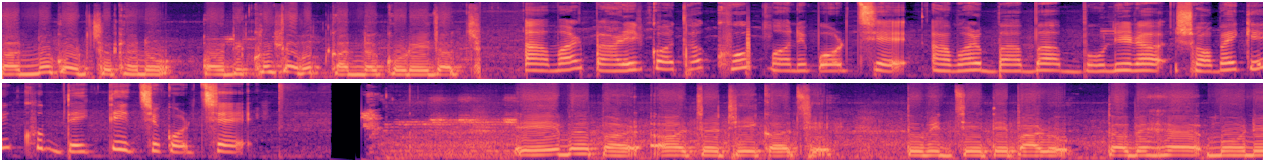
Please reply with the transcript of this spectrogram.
কান্না করছ কেন? অনেকক্ষণ যাবৎ কান্না করে যাচ্ছ। আমার বাড়ির কথা খুব মনে পড়ছে। আমার বাবা বোনেরা সবাইকে খুব দেখতে ইচ্ছে করছে। এই ব্যাপার আচ্ছা ঠিক আছে। তুমি যেতে পারো। তবে হ্যাঁ মনে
